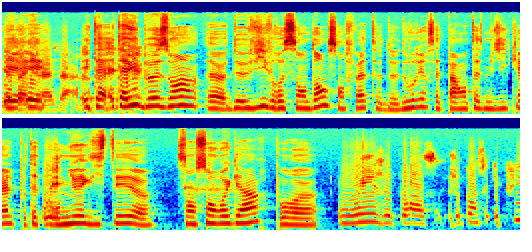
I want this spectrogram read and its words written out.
et tu as, eu besoin euh, de vivre sans danse, en fait, d'ouvrir cette parenthèse musicale, peut-être pour mieux exister euh, sans son regard pour, euh, Oui, je pense, je pense. Et puis,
